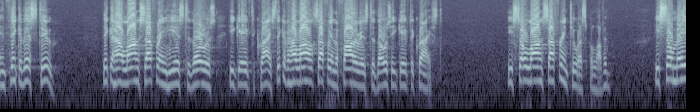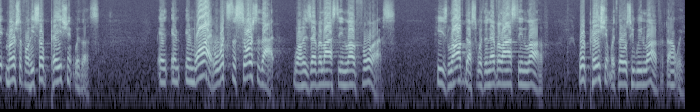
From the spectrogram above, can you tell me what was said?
And think of this too. Think of how long suffering he is to those he gave to Christ. Think of how long suffering the Father is to those he gave to Christ. He's so long suffering to us, beloved. He's so merciful. He's so patient with us. And, and, and why? Well, what's the source of that? Well, his everlasting love for us. He's loved us with an everlasting love. We're patient with those who we love, aren't we?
